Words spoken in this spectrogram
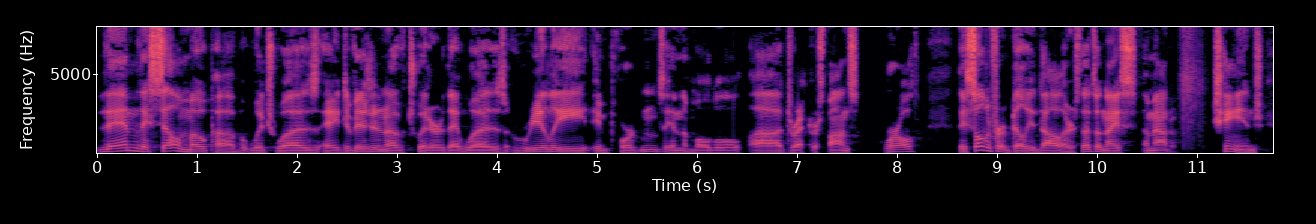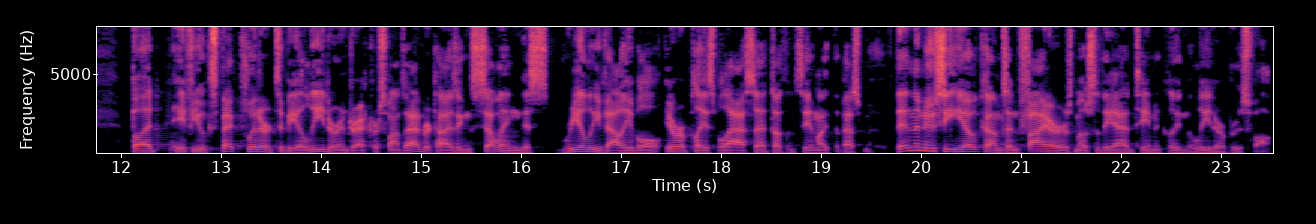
then they sell MoPub, which was a division of Twitter that was really important in the mobile uh, direct response world. They sold it for a billion dollars. That's a nice amount of change. But if you expect Twitter to be a leader in direct response advertising, selling this really valuable, irreplaceable asset doesn't seem like the best move. Then the new CEO comes and fires most of the ad team, including the leader, Bruce Falck.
